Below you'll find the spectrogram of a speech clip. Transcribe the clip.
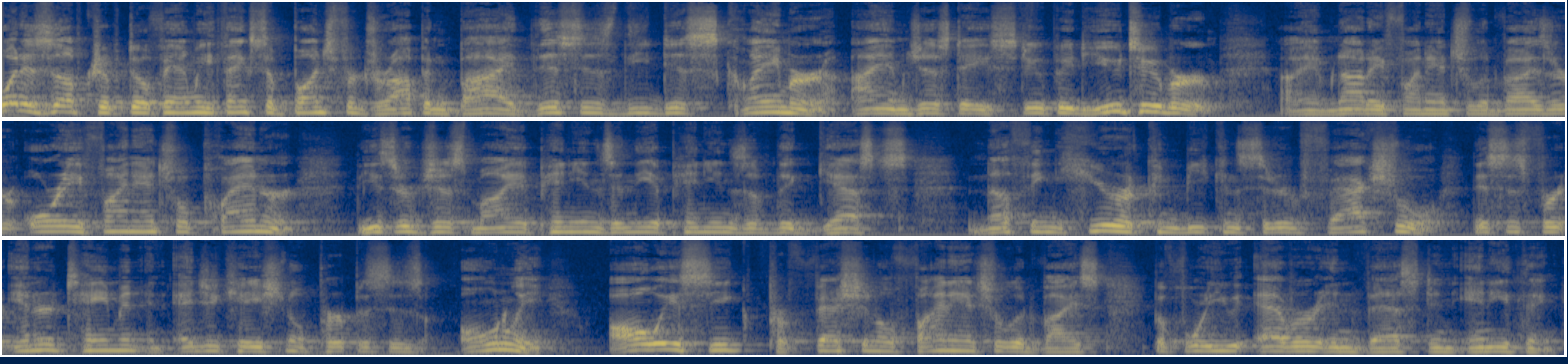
What is up, crypto family? Thanks a bunch for dropping by. This is the disclaimer. I am just a stupid YouTuber. I am not a financial advisor or a financial planner. These are just my opinions and the opinions of the guests. Nothing here can be considered factual. This is for entertainment and educational purposes only. Always seek professional financial advice before you ever invest in anything.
